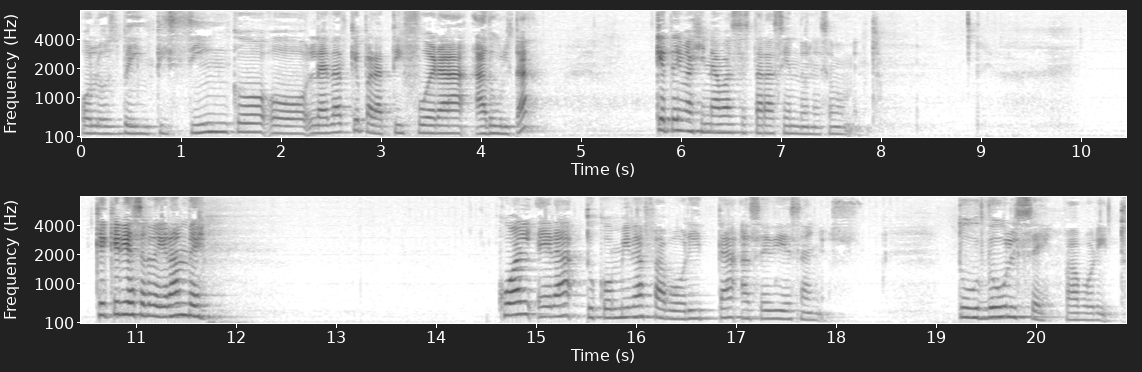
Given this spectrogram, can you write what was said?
o los 25 o la edad que para ti fuera adulta? ¿Qué te imaginabas estar haciendo en ese momento? ¿Qué querías ser de grande? ¿Cuál era tu comida favorita hace 10 años? Tu dulce favorito.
